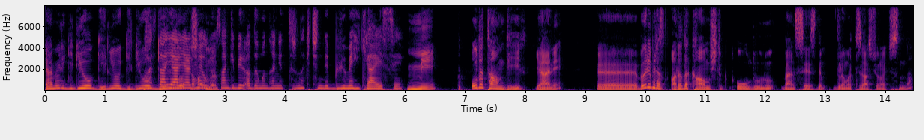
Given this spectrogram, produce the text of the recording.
yani böyle gidiyor geliyor gidiyor Hatta geliyor yer yer tamam şey mı? oluyor sanki bir adamın hani tırnak içinde büyüme hikayesi. mi o da tam değil yani e, böyle biraz arada kalmışlık olduğunu ben sezdim dramatizasyon açısından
